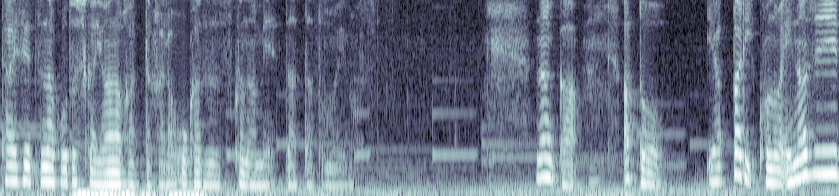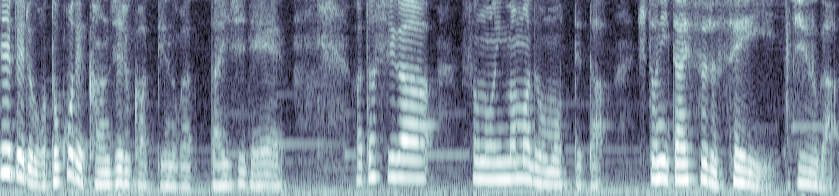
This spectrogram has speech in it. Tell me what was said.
大切なことしか言わなかったからおかず少なめだったと思います。なんかあとやっぱりこのエナジーレベルをどこで感じるかっていうのが大事で私がその今まで思ってた人に対する誠意10が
